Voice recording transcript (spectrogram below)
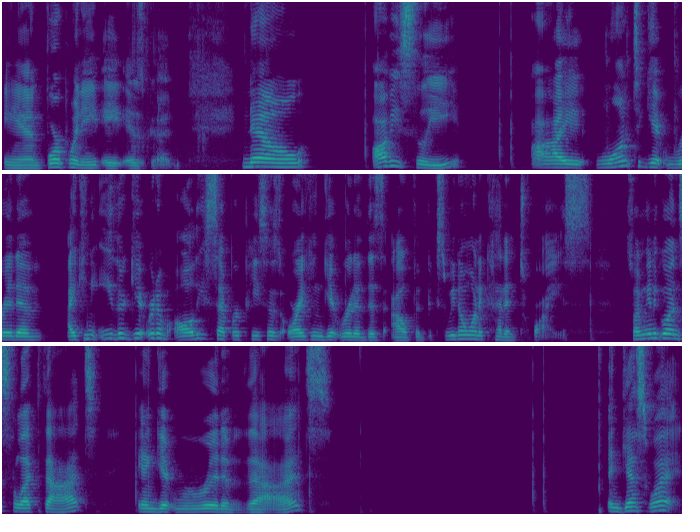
And 4.88 is good. Now, obviously, I want to get rid of, I can either get rid of all these separate pieces or I can get rid of this outfit because we don't want to cut it twice. So I'm going to go and select that and get rid of that. And guess what?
